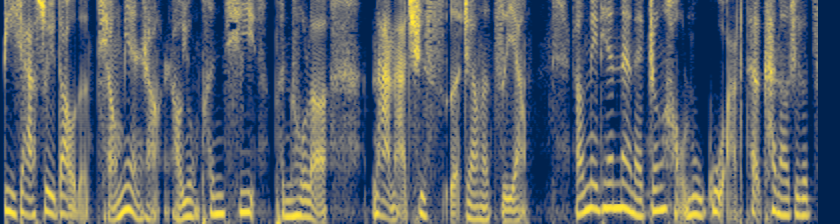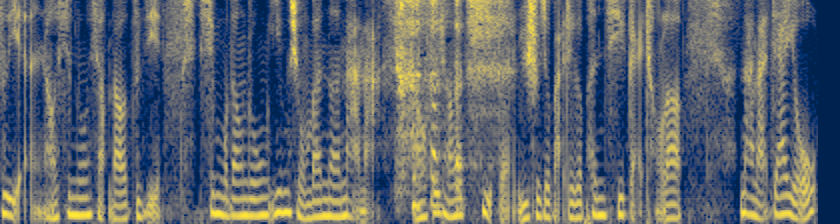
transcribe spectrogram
地下隧道的墙面上，然后用喷漆喷出了“娜娜去死”这样的字样。然后那天奈奈正好路过啊，她看到这个字眼，然后心中想到自己心目当中英雄般的娜娜，然后非常的气愤，于是就把这个喷漆改成了“娜娜加油”。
